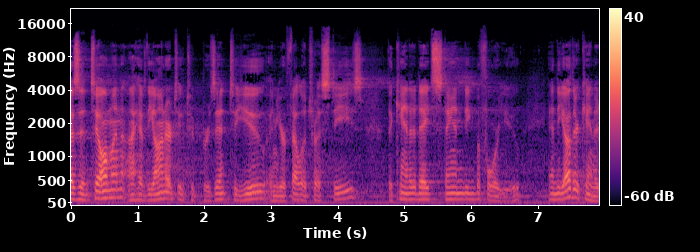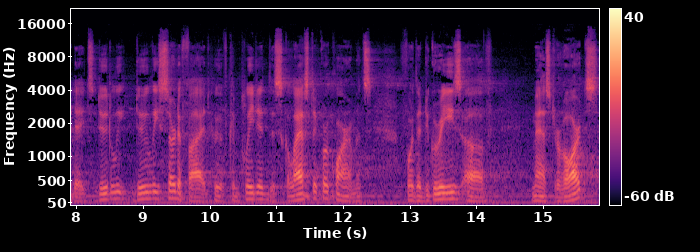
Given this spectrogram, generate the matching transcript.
President Tilghman, I have the honor to, to present to you and your fellow trustees the candidates standing before you and the other candidates duly, duly certified who have completed the scholastic requirements for the degrees of Master of Arts,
